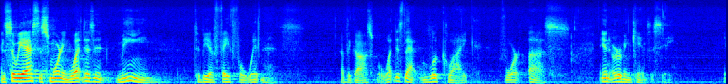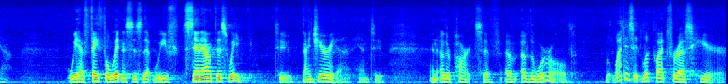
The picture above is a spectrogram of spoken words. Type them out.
And so we ask this morning what does it mean to be a faithful witness of the gospel? What does that look like for us in urban Kansas City? Yeah. We have faithful witnesses that we've sent out this week to Nigeria and to and other parts of, of, of the world. But what does it look like for us here?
